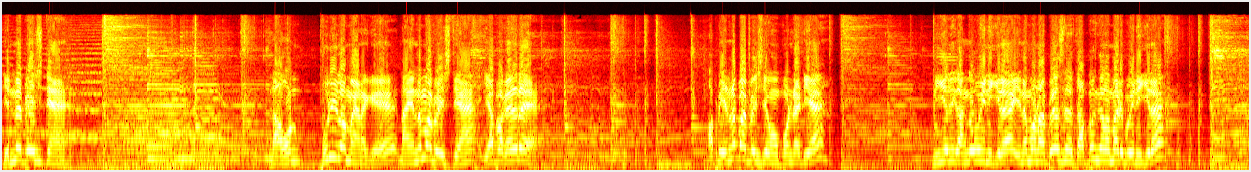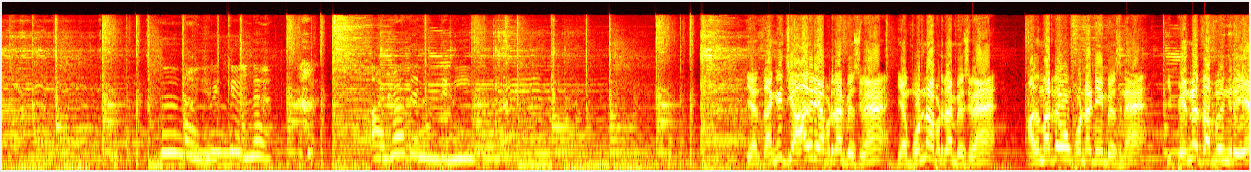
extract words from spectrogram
என்ன பேசிட்டேன்? நான் ஒன் புரியலம்மா எனக்கு. நான் என்னம்மா பேசிட்டேன்? ஏப்பா கதிரே? அப்படி என்னப்பா பேசிட்டேன் உன் பொண்டாட்டிய? நீ எதுக்கு அங்க போய் நிக்கிற? என்னமோ நான் பேசுனது தப்புங்கிற மாதிரி போய் நிக்கிற? நான் இருக்கேன்ல. அழாத நந்தினி. என் தங்கச்சி ஆதிரி அப்படிதான் பேசுவேன். என் பொண்ணு அப்படிதான் பேசுவேன். அது மாதிரி தான் உன் பொண்டாட்டியும் பேசுனேன். இப்போ என்ன தப்புங்கிறிய?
